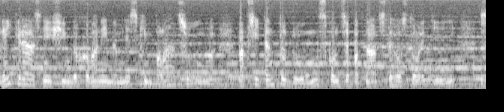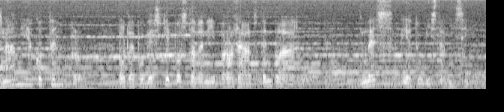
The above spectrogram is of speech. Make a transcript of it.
Nejkrásnějším dochovaným městským palácům patří tento dům z konce 15. století, známý jako templ, podle pověsti postavený pro řád templářů. Dnes je tu výstavní síň.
